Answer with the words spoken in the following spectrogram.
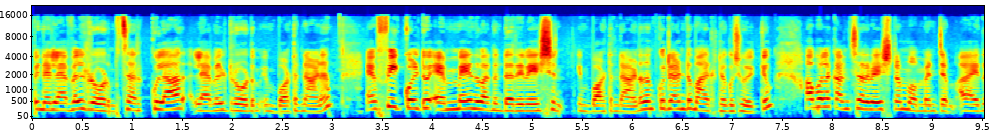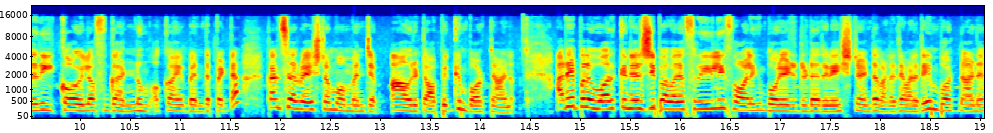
പിന്നെ ലെവൽ റോഡും സർക്കുലാർ ലെവൽ റോഡും ഇമ്പോർട്ടന്റ് ആണ്. F equal to m a എന്ന് പറഞ്ഞ ഡെറിവേഷൻ ഇമ്പോർട്ടന്റ് ആണ്. നമുക്ക് രണ്ട് മാർക്കിനൊക്കെ ചോദിക്കും. അതുപോലെ കൺസർവേഷൻ ഓഫ് മൊമെന്റം അതായത് റീകോയിൽ ഓഫ് ഗണ്ണും ഒക്കെ ബന്ധപ്പെട്ട കൺസർവേഷൻ ഓഫ് മൊമെന്റം ആ ഒരു ടോപ്പിക് ഇമ്പോർട്ടന്റ് ആണ്. അതേപോലെ work energy power freely falling ബോഡിയുടെ ഡെറിവേഷൻ ഉണ്ട്. വളരെ വളരെ ഇമ്പോർട്ടന്റ് ആണ്.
